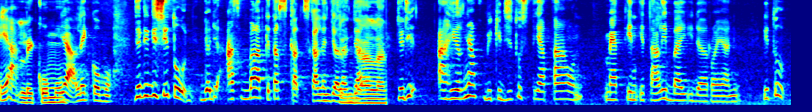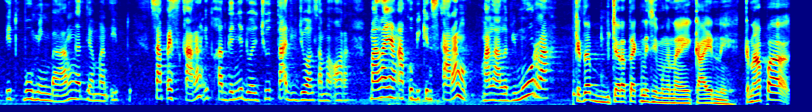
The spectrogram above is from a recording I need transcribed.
ya Le Como. Ya, Lake Como. Jadi di situ, jadi asik banget kita sek- sekalian Jalan-jalan. jalan-jalan. Jadi akhirnya aku bikin di situ setiap tahun Made in Italy by Ida Royani. Itu itu booming banget zaman itu. Sampai sekarang itu harganya 2 juta dijual sama orang. Malah yang aku bikin sekarang malah lebih murah. Kita bicara teknis nih mengenai kain nih. Kenapa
